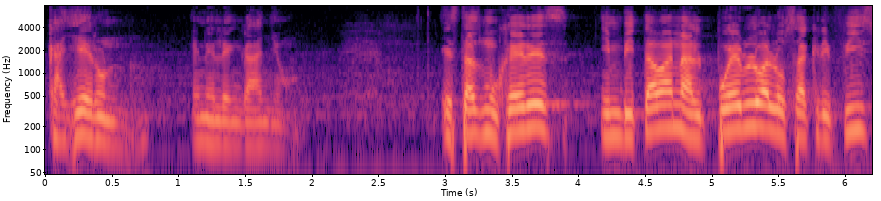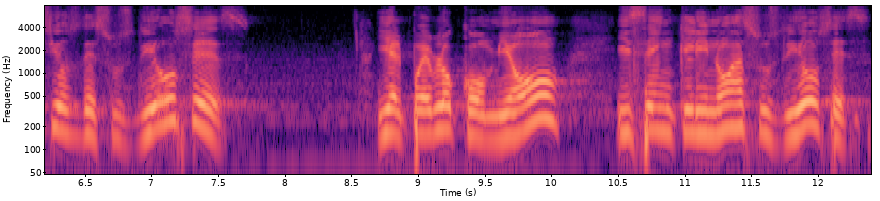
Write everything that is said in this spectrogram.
Cayeron en el engaño. Estas mujeres invitaban al pueblo a los sacrificios de sus dioses. Y el pueblo comió y se inclinó a sus dioses.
